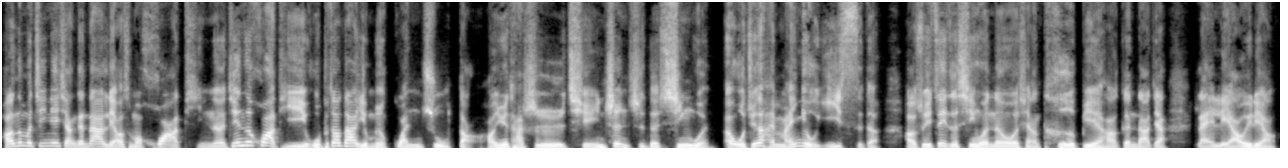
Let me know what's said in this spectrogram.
好，那么今天想跟大家聊什么话题呢？今天这话题我不知道大家有没有关注到，好，因为它是前一阵子的新闻啊，我觉得还蛮有意思的。好，所以这则新闻呢，我想特别哈跟大家来聊一聊。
